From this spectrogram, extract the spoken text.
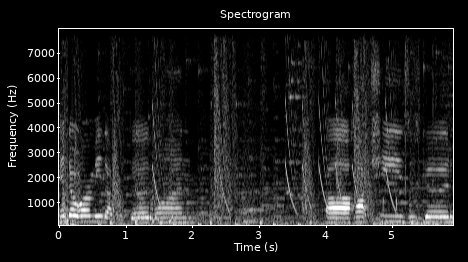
Indo Army, that's a good one. Uh, hot cheese is good.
